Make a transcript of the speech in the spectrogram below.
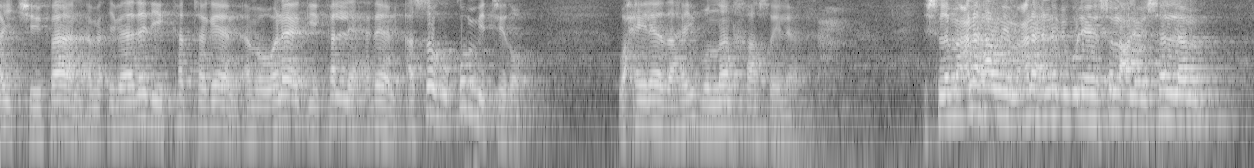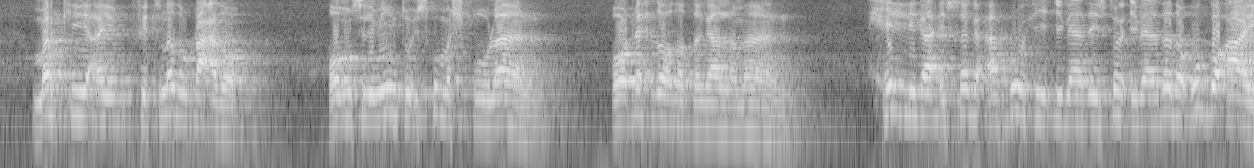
ay jiifaan ama cibaadadii ka tageen ama wanaaggii ka leexdeen asagu ku mitido waxay leedahay mudnaan khaasay leedahay. Isla macnaha wey macnaha nebigu leeyahy sal alla alay wasalam markii ay fitnadu dhacdo oo muslimiintu isku mashquulaan oo dhexdooda dagaalamaan xilligaa isaga ah ruuxii cibaadaysto cibaadada u go'ay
